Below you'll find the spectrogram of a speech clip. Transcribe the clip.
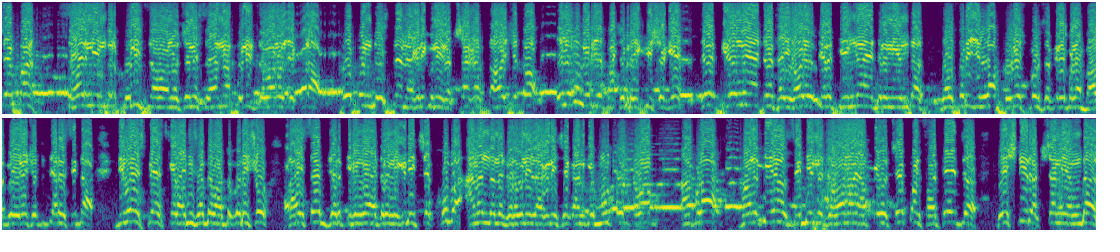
છે, પણ શહેરની અંદર પોલીસ જવાનો છે અને શહેરના પોલીસ જવાનો જે ખરા એ પણ દેશના નાગરિકોની રક્ષા કરતા હોય છે તો એ લોકો પાછળ રહી શકે? જ્યારે તિરંગા યાત્રા થઈ હોય, ત્યારે તિરંગા યાત્રાની અંદર નવસારી જિલ્લા પોલીસ પણ સક્રિયપણે ભાગ લઈ રહ્યું છે. ત્યારે સીધા દિવસ પેસ કે રાયની સાથે વાતો કરીશું. રાય સાહેબ, જ્યારે તિરંગા યાત્રા નીકળી છે, ખૂબ આનંદ અને ગર્વની લાગણી છે, કારણ કે મૂળ જવાબ આપણા ભારતીય સૈનિકને જવાનોએ આપ્યો છે. પણ સાથે જ દેશની રક્ષાની અંદર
